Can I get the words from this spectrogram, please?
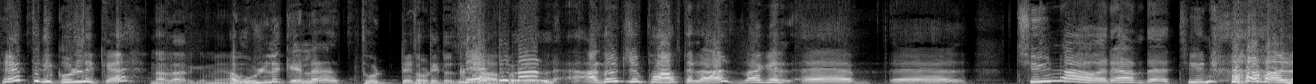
தேத்தனிக்கு உள்ளுக்க? நல்லா இருக்குமே. உள்ளுக்கையில தொட்டுட்டு தொட்டு சாப்பிடுறது. நான் அனுஜு பார்த்தல நாங்கள் சூனா வர அந்த சூனால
